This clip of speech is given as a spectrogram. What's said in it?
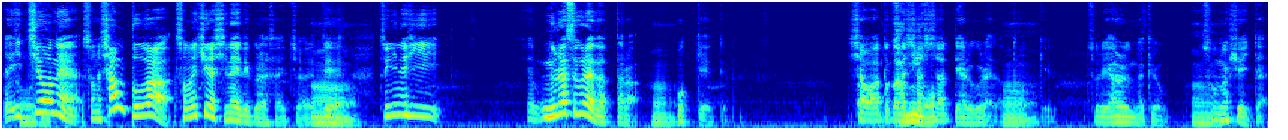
え一応ね、そのシャンプーは、その日はしないでくださいって言われて、うん次の日、え濡らすぐらいだったら、うん OK って。シャワーとかでシャッシャってやるぐらいだったらうん OK。それやるんだけど、その日は痛い。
